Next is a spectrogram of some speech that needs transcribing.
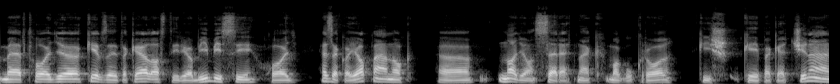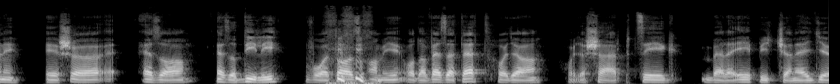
Mert hogy képzeljétek el, azt írja a BBC, hogy ezek a japánok nagyon szeretnek magukról kis képeket csinálni, és ez a, ez a dili volt az, ami oda vezetett, hogy a, hogy a Sharp cég beleépítsen egy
